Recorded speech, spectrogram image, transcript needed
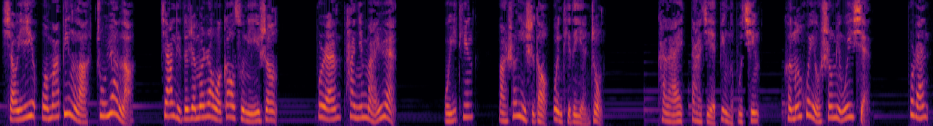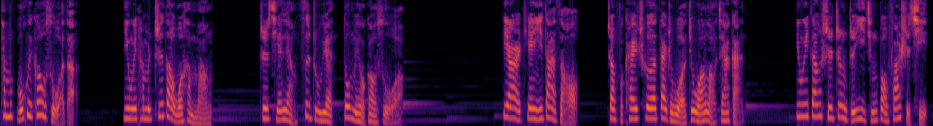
小姨，我妈病了，住院了。家里的人们让我告诉你一声，不然怕您埋怨。我一听，马上意识到问题的严重。看来大姐病得不轻，可能会有生命危险，不然他们不会告诉我的，因为他们知道我很忙。之前两次住院都没有告诉我。第二天一大早，丈夫开车带着我就往老家赶。因为当时正值疫情爆发时期，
